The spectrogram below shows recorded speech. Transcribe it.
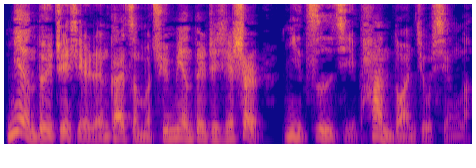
面对这些人，该怎么去面对这些事儿，你自己判断就行了。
